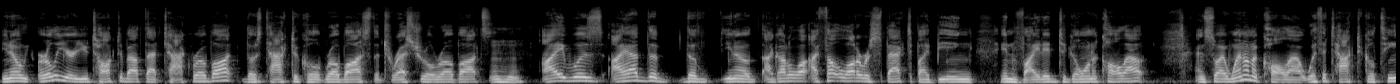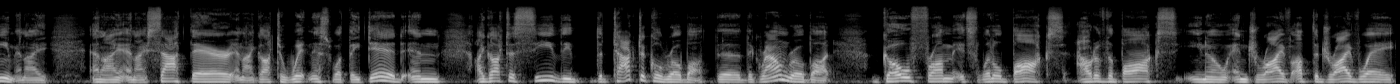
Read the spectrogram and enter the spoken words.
You know, earlier you talked about that TAC robot, those tactical robots, the terrestrial robots. Mm-hmm. I was, I had the, the, you know, I got a lot, I felt a lot of respect by being invited to go on a call out. And so I went on a call out with a tactical team and I and I and I sat there and I got to witness what they did and I got to see the the tactical robot, the the ground robot go from its little box out of the box, you know, and drive up the driveway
